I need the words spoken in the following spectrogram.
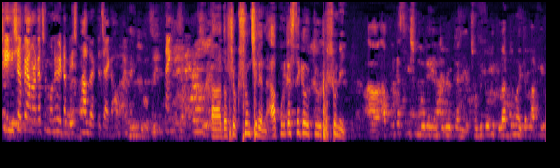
সেই হিসাবে আমার কাছে মনে হয় এটা বেশ ভালো একটা জায়গা হবে। দর্শক শুনছিলেন, আপুর কাছ থেকেও একটু শুনি। আপনার কাছ থেকে সুন্দর ইন্টারভিউটা নিয়ে। ছবি টবি তোলার জন্য এটা পারফেক্ট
